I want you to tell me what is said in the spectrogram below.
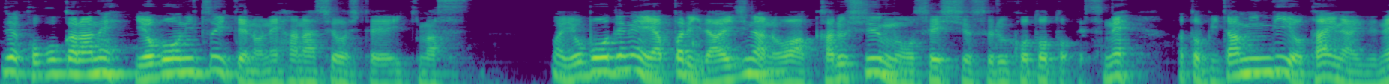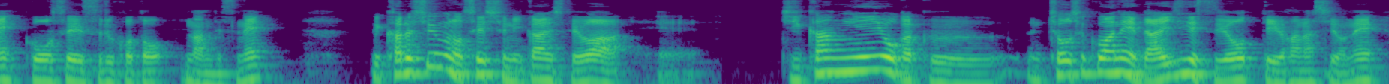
じゃあここからね、予防についてのね、話をしていきます。まあ、予防でね、やっぱり大事なのはカルシウムを摂取することとですね、あとビタミン D を体内でね、合成することなんですね。でカルシウムの摂取に関しては、えー、時間栄養学、朝食はね、大事ですよっていう話をね、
